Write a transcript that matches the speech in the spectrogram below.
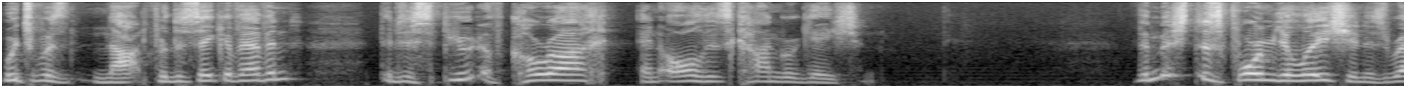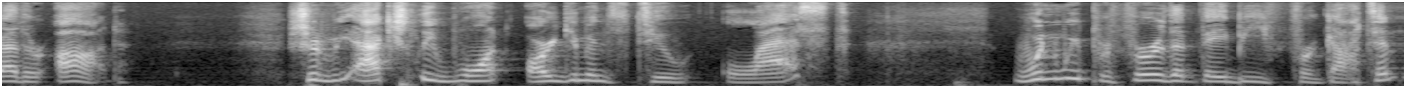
Which was not for the sake of heaven? The dispute of Korach and all his congregation. The Mishnah's formulation is rather odd. Should we actually want arguments to last? Wouldn't we prefer that they be forgotten?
